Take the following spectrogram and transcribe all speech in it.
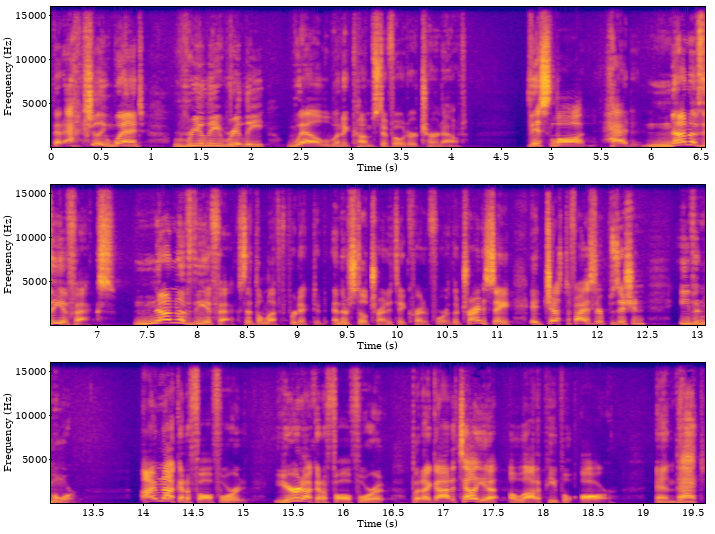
that actually went really, really well when it comes to voter turnout. This law had none of the effects, none of the effects that the left predicted, and they're still trying to take credit for it. They're trying to say it justifies their position even more. I'm not going to fall for it. You're not going to fall for it, but I got to tell you, a lot of people are. And that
